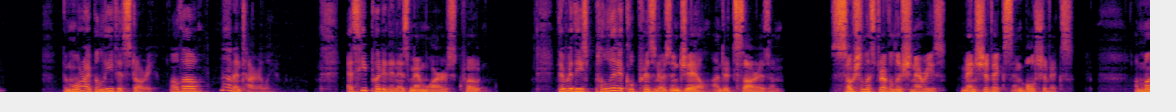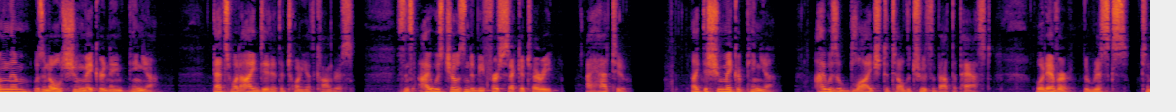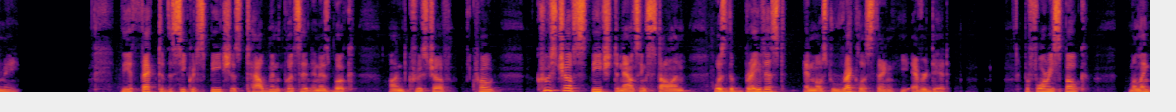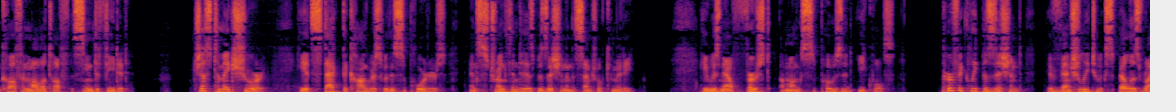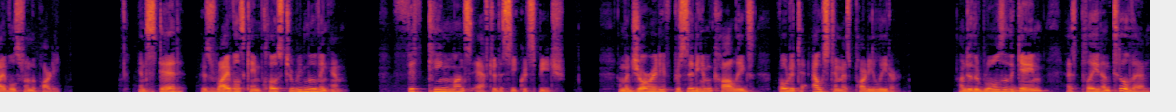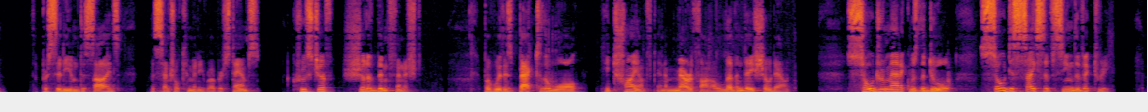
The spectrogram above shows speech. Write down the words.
the more I believe his story, although not entirely. As he put it in his memoirs, quote, there were these political prisoners in jail under Tsarism socialist revolutionaries, Mensheviks, and Bolsheviks. Among them was an old shoemaker named Pina. That's what I did at the 20th Congress. Since I was chosen to be first secretary, I had to. Like the shoemaker Pina, I was obliged to tell the truth about the past, whatever the risks to me. The effect of the secret speech, as Taubman puts it in his book on Khrushchev, quote, Khrushchev's speech denouncing Stalin was the bravest and most reckless thing he ever did. Before he spoke, Malenkov and Molotov seemed defeated. Just to make sure, he had stacked the Congress with his supporters and strengthened his position in the Central Committee. He was now first among supposed equals, perfectly positioned eventually to expel his rivals from the party. Instead, his rivals came close to removing him. Fifteen months after the secret speech, a majority of Presidium colleagues voted to oust him as party leader. Under the rules of the game, as played until then, the Presidium decides, the Central Committee rubber stamps, Khrushchev should have been finished. But with his back to the wall, he triumphed in a marathon 11 day showdown. So dramatic was the duel so decisive seemed the victory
